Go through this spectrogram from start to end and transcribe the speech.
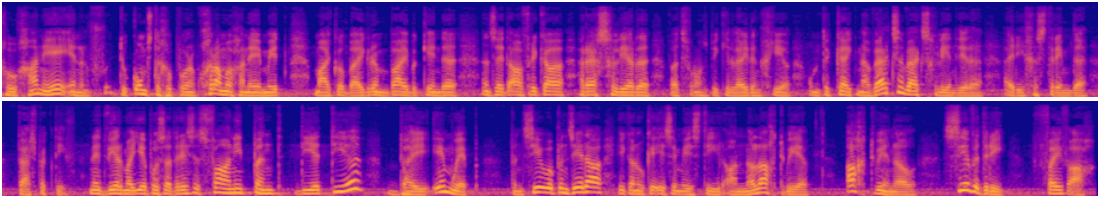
gou gaan hê en 'n toekomstige programme gaan hê met Michael Bygram baie bekende in Suid-Afrika regsgeleerde wat vir ons bietjie leiding gee om te kyk na werks en werksgeleenthede uit die gestremde perspektief. Net weer my e-posadres is fani.dt by mweb.co.za. Jy kan ook 'n SMS stuur aan 082 820 7358.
